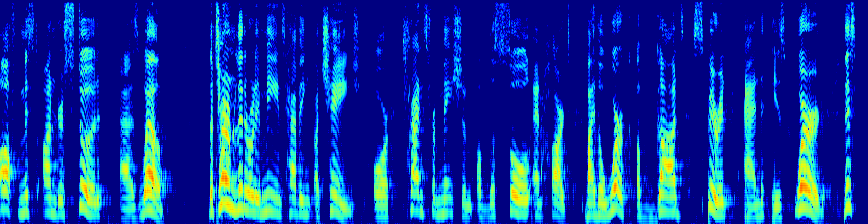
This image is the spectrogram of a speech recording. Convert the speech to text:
oft misunderstood as well. The term literally means having a change or transformation of the soul and heart by the work of God's Spirit and His Word. This,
